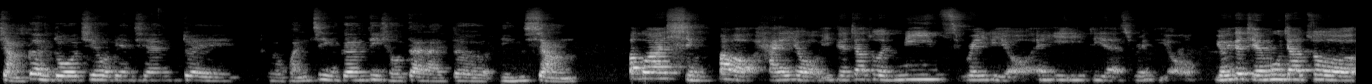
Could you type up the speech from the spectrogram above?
讲更多气候变迁对呃环境跟地球带来的影响，包括醒报，还有一个叫做 Needs Radio，N E E D S Radio，有一个节目叫做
